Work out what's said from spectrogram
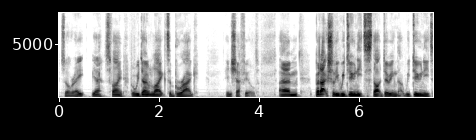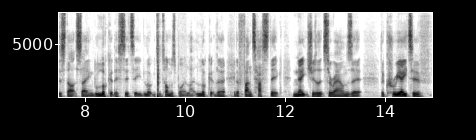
it's all right. Yeah, it's fine. But we don't like to brag in Sheffield. Um, but actually, we do need to start doing that. We do need to start saying, "Look at this city. Look to Tom's point. Like, look at the the fantastic nature that surrounds it, the creative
